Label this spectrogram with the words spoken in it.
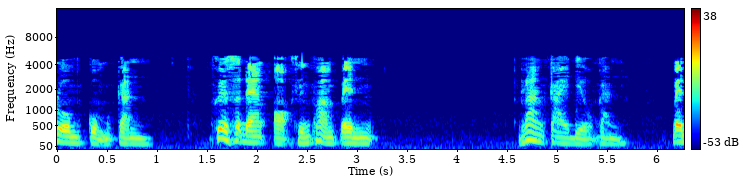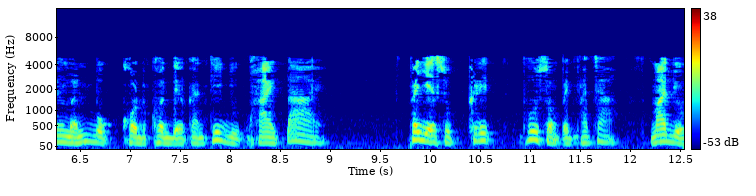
รวมกลุ่มกัน เพื่อแสดงออกถึงความเป็นร่างกายเดียวกัน เป็นเหมือนบุคคลคนเดียวกันที่อยู่ภายใต้ พระเยซูคริสต์ผู้ทรงเป็นพระเจ้า มาอยู่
